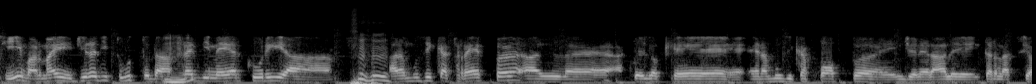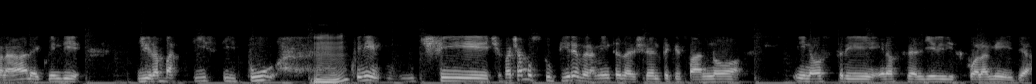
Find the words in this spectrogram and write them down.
sì, ma ormai gira di tutto, da mm-hmm. Freddie Mercury a, alla musica trap al, a quello che è la musica pop in generale internazionale, quindi gira Battisti, Pooh, mm-hmm. quindi ci, ci, facciamo stupire veramente dalle scelte che fanno i nostri, i nostri allievi di scuola media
